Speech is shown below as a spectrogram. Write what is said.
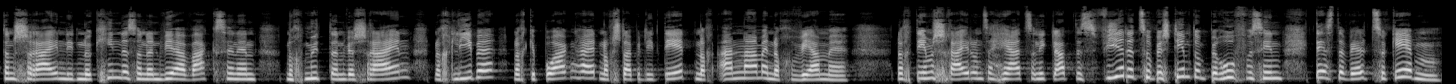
dann schreien nicht nur Kinder, sondern wir Erwachsenen nach Müttern. Wir schreien nach Liebe, nach Geborgenheit, nach Stabilität, nach Annahme, nach Wärme. Nach dem schreit unser Herz. Und ich glaube, dass wir dazu bestimmt und berufen sind, das der Welt zu geben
